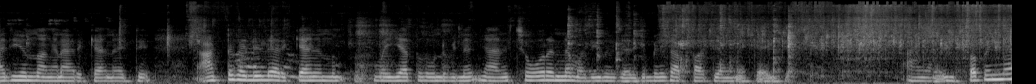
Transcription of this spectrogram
അരിയൊന്നും അങ്ങനെ അരയ്ക്കാനായിട്ട് ആട്ടുകല്ലിൽ അരയ്ക്കാനൊന്നും വയ്യാത്തത് കൊണ്ട് പിന്നെ ഞാൻ ചോറ് തന്നെ മതി എന്ന് വിചാരിക്കും. പിന്നെ ചപ്പാത്തി അങ്ങനെയൊക്കെ ആയിരിക്കും. അങ്ങനെ ഇപ്പം പിന്നെ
